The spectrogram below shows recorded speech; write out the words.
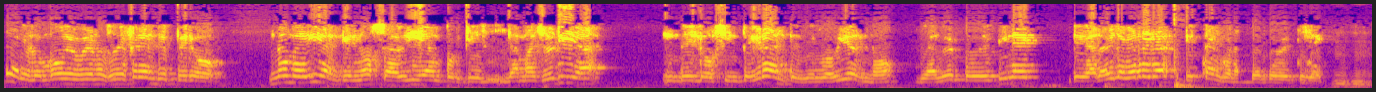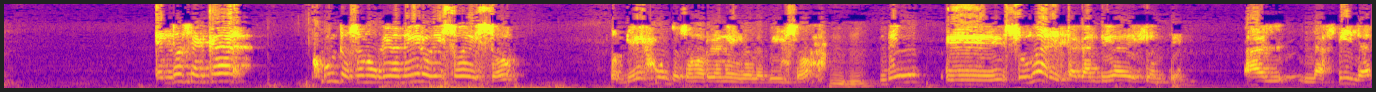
Claro, los modos de gobierno son diferentes, pero no me digan que no sabían porque la mayoría de los integrantes del gobierno de Alberto Bertine, de Arabela Carrera, están con Alberto Bertine. Entonces acá Juntos Somos Río Negro hizo eso, porque es Juntos Somos Río Negro lo que hizo, de eh, sumar esta cantidad de gente a las filas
